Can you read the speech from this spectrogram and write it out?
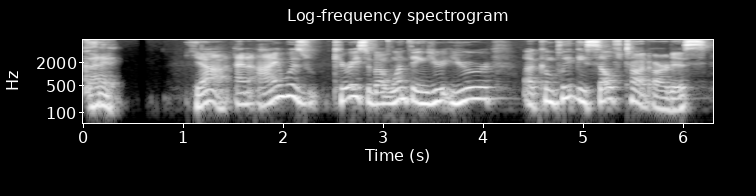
Correct. Yeah, and I was curious about one thing. You're you're a completely self-taught artist.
